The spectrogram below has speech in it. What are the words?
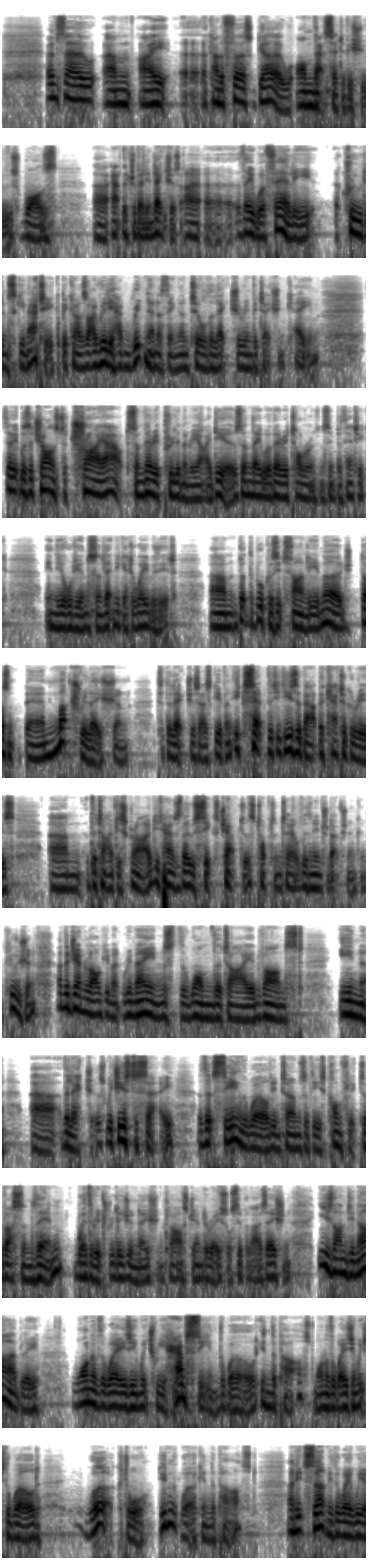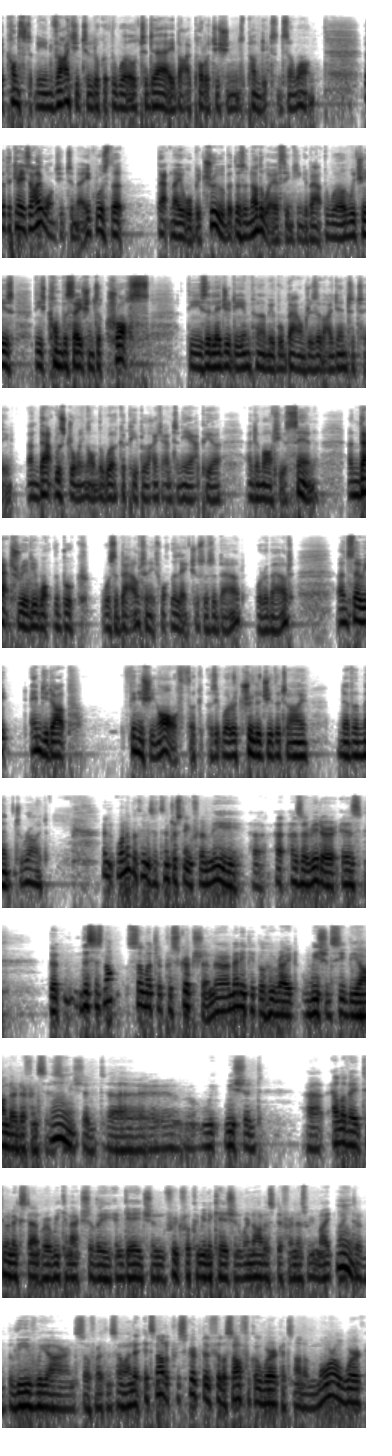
And so um, I, uh, a kind of first go on that set of issues was uh, at the Trevelyan lectures. I, uh, they were fairly crude and schematic because I really hadn't written anything until the lecture invitation came. So it was a chance to try out some very preliminary ideas, and they were very tolerant and sympathetic in the audience and let me get away with it. Um, but the book, as it's finally emerged, doesn't bear much relation to the lectures as given, except that it is about the categories um, that I've described. It has those six chapters, topped and tailed, with an introduction and conclusion, and the general argument remains the one that I advanced in uh, the lectures, which is to say that seeing the world in terms of these conflicts of us and them, whether it's religion, nation, class, gender, race, or civilization, is undeniably one of the ways in which we have seen the world in the past, one of the ways in which the world worked or didn't work in the past. And it's certainly the way we are constantly invited to look at the world today by politicians, pundits, and so on. But the case I wanted to make was that that may all be true, but there's another way of thinking about the world, which is these conversations across these allegedly impermeable boundaries of identity. And that was drawing on the work of people like Anthony Appiah and Amartya Sen. And that's really what the book was about, and it's what the lectures was about, were about. And so it ended up finishing off, as it were, a trilogy that I never meant to write. And one of the things that's interesting for me uh, as a reader is that this is not so much a prescription. There are many people who write, we should see beyond our differences. Mm. We should, uh, we, we, should uh, elevate to an extent where we can actually engage in fruitful communication. We're not as different as we might mm. like to believe we are, and so forth and so on. It's not a prescriptive philosophical work. It's not a moral work.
